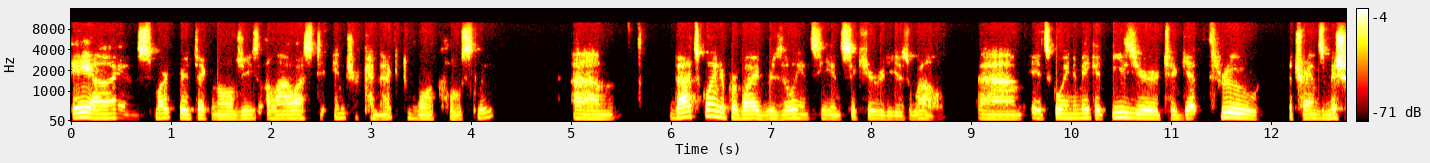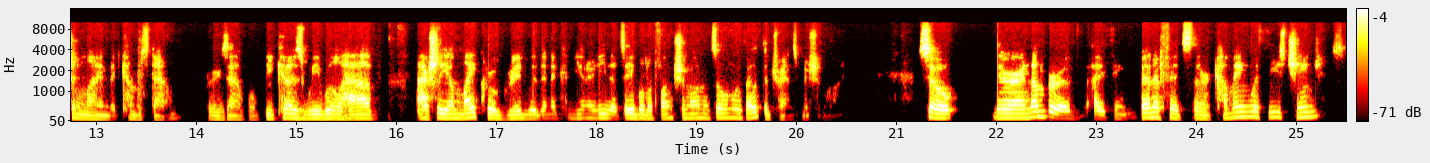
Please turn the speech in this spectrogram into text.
AI and smart grid technologies allow us to interconnect more closely. Um, that's going to provide resiliency and security as well. Um, it's going to make it easier to get through the transmission line that comes down, for example, because we will have actually a microgrid within a community that's able to function on its own without the transmission line. So there are a number of, I think, benefits that are coming with these changes.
